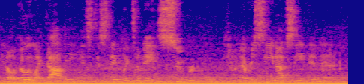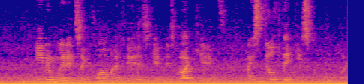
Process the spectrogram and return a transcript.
you know, a villain like Dabi is distinctly to me super cool. You know, every scene I've seen him in, even when it's a clone of his getting his butt kicked, I still think he's cool. Like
